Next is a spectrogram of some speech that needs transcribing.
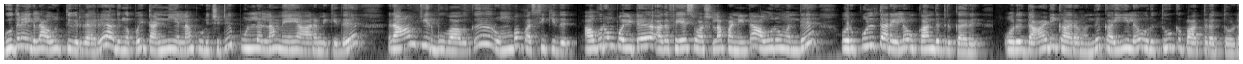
குதிரைகளை அவுழ்த்து விடுறாரு. அதுங்க போய் தண்ணியெல்லாம் குடிச்சிட்டு புல்லெல்லாம் மேய ஆரம்பிக்குது. ராம்கீர் பூவாவுக்கு ரொம்ப பசிக்குது. அவரும் போயிட்டு அதை ஃபேஸ் வாஷ்லாம் பண்ணிட்டு அவரும் வந்து ஒரு புல் தரையில் உட்கார்ந்துட்டு இருக்காரு. ஒரு தாடிக்காரன் வந்து கையில் ஒரு தூக்கு பாத்திரத்தோட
